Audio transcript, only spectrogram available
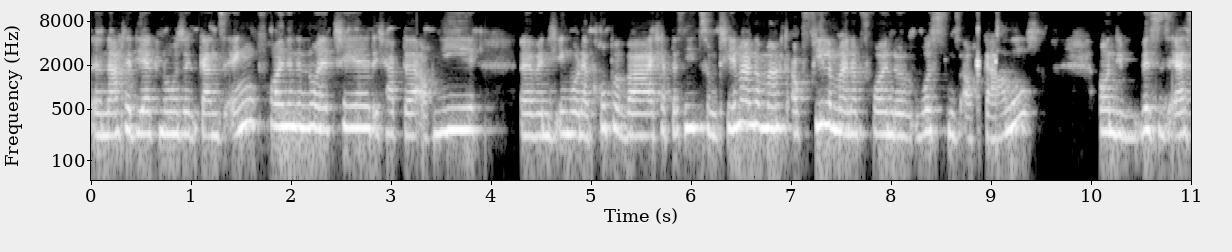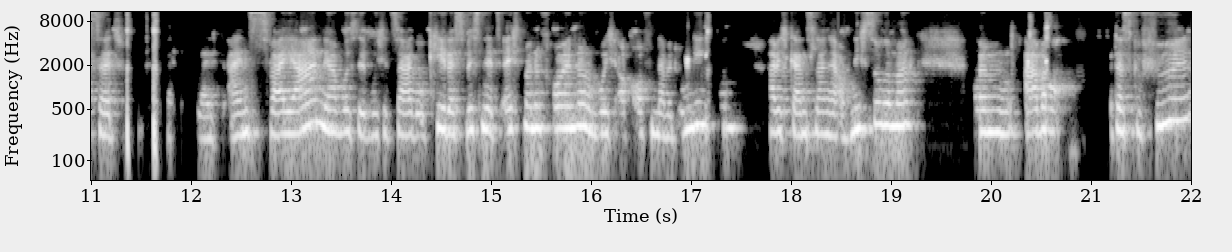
äh, nach der Diagnose ganz engen Freundinnen nur erzählt. Ich habe da auch nie äh, wenn ich irgendwo in der Gruppe war. Ich habe das nie zum Thema gemacht. Auch viele meiner Freunde wussten es auch gar nicht. Und die wissen es erst seit vielleicht eins, zwei Jahren, ja, wo, ich, wo ich jetzt sage, okay, das wissen jetzt echt meine Freunde und wo ich auch offen damit umgehen kann, habe ich ganz lange auch nicht so gemacht. Ähm, aber das Gefühl,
